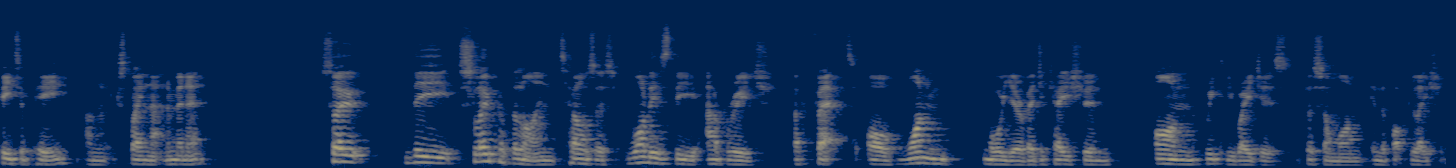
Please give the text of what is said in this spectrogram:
beta p, I'm going to explain that in a minute. So the slope of the line tells us what is the average effect of one more year of education on weekly wages for someone in the population.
